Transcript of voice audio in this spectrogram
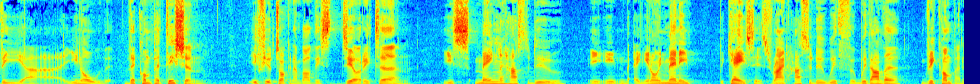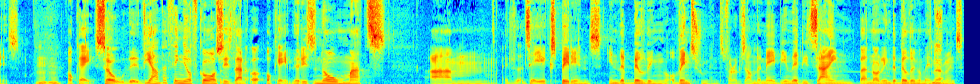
the, uh, you know, the, the competition, if you're talking about this geo-return, is mainly has to do, in, you know, in many cases, right, has to do with with other Greek companies. Okay, so the, the other thing, of course, is that uh, okay, there is no much, um, let's say, experience in the building of instruments. For example, maybe in the design, but not in the building of instruments.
